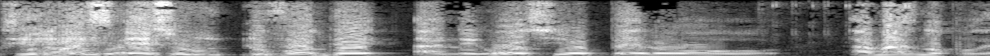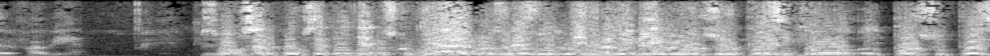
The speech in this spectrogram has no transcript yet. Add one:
Sí, No, es, es un tufote a negocio, pero a más no poder, Fabián. Pues vamos a, vamos a atendernos con Ya nos tema, por supuesto, por supuesto.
